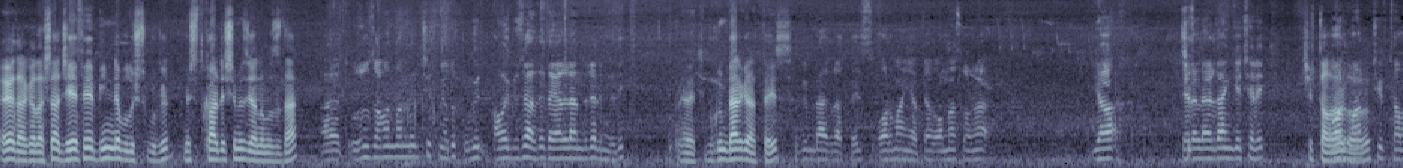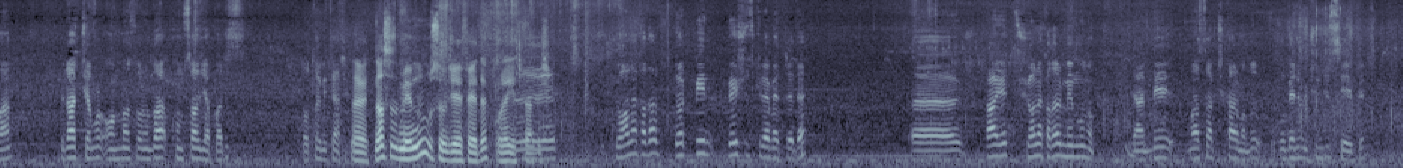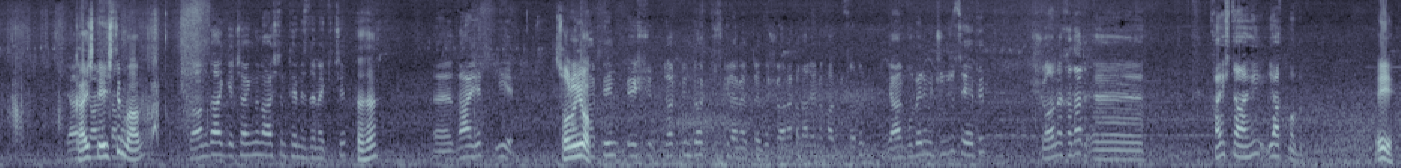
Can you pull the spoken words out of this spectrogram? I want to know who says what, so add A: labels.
A: Evet arkadaşlar CF 1000 ile buluştuk bugün. Mesut kardeşimiz yanımızda.
B: Evet uzun zamandan beri çıkmıyorduk. Bugün hava güzeldi değerlendirelim dedik.
A: Evet bugün Belgrad'dayız.
B: Bugün Belgrad'dayız. Orman yapacağız. Ondan sonra ya derelerden geçerek
A: Çift
B: orman,
A: doğru.
B: çift alan, biraz çamur ondan sonra da kumsal yaparız. Rota biter.
A: Evet nasıl memnun musun CF'den? Oraya geç kardeşim.
B: Ee, şu ana kadar 4500 kilometrede ee, gayet şu ana kadar memnunum. Yani bir masraf çıkarmadı. Bu benim üçüncü seyfim. Yani
A: Kayış değişti mi abi?
B: Şu anda geçen gün açtım temizlemek için.
A: Hı hı.
B: Ee, gayet iyi.
A: Sorun yok.
B: 4500, 4400 kilometrede şu ana kadar en ufak bir sorun. Yani bu benim üçüncü seyfim. Şu ana kadar ee, kayış dahi yakmadım.
A: İyi.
